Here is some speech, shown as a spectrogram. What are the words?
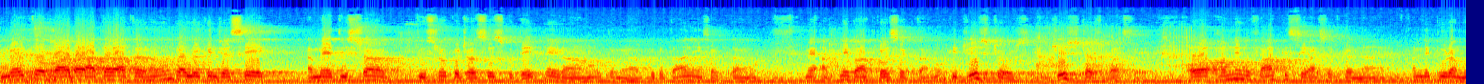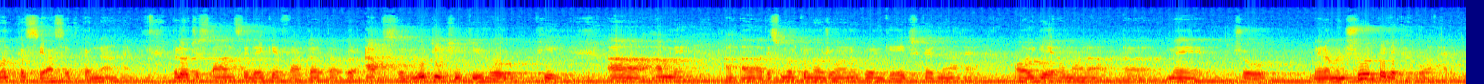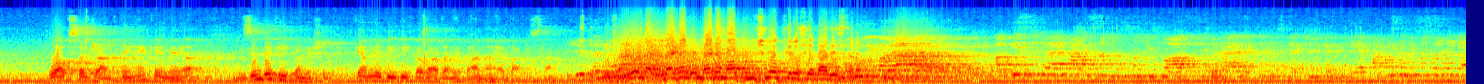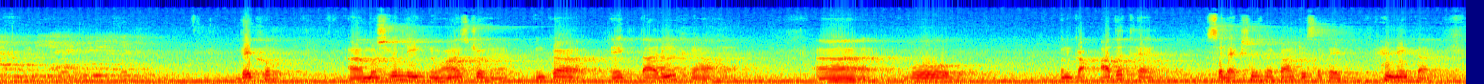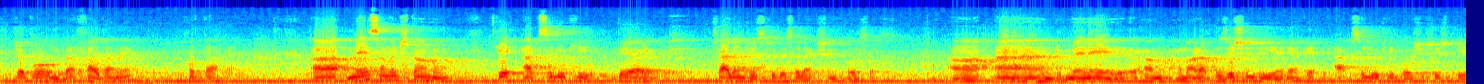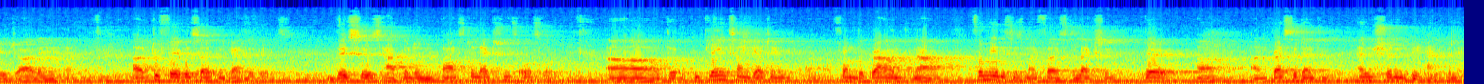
میں تو بار بار آتا رہوں گا لیکن جیسے میں دوسرا دوسروں کو جوسس کو دیکھ نہیں رہا ہوں تو میں آپ کو بتا نہیں سکتا ہوں۔ میں اپنی بات کر سکتا ہوں کہ جس جوش سے جس جذبہ سے اور ہم نے وفاق کی سیاست کرنا ہے، ہم نے پورا ملک کا سیاست کرنا ہے۔ بلوچستان سے لے کے فاٹا تک اور ایپسلوٹی جی ٹی روڈ بھی ہم نے اس ملک کے نوجوانوں کو انگیج کرنا ہے۔ اور یہ ہمارا میں جو میرا منشور پہ لکھا ہوا ہے، وہ آپ سب جانتے ہیں کہ میرا زندگی کا مشن ہے، کہ ہم نے بیوی کا وعدہ نبھانا ہے پاکستان۔ میڈم، آپ پوچھ لو، پھر اس کے بعد اس طرح۔ دیکھو مسلم لیگ نواز جو ہے، ان کا ایک تاریخ رہا ہے۔ وہ ان کا عادت ہے سلیکشن میں پارٹیسپیٹ کرنے کا، جب وہ ان کا فائدہ میں ہوتا ہے۔ میں سمجھتا ہوں کہ absolutely they are challenges to this election process and میں نے ہم، ہمارا پوزیشن بھی یہ ہے کہ ایبسلیوٹلی کوششیں کیے جا رہے ہیں to favour certain candidates This has happened in past elections also. Uh, the complaints I'm getting uh, from the ground now, for me this is my first election, they're uh, unprecedented and shouldn't be happening.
